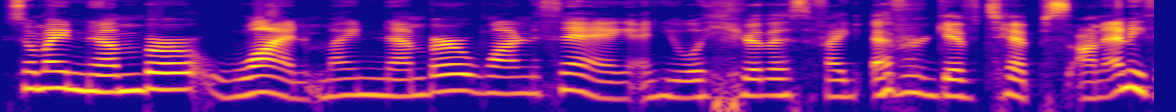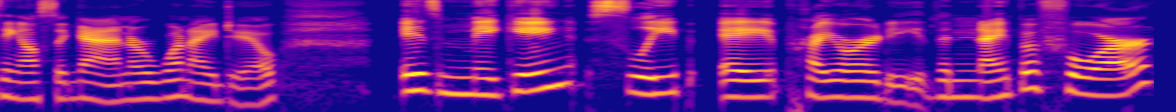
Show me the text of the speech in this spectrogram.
So, my number one, my number one thing, and you will hear this if I ever give tips on anything else again or when I do, is making sleep a priority. The night before,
